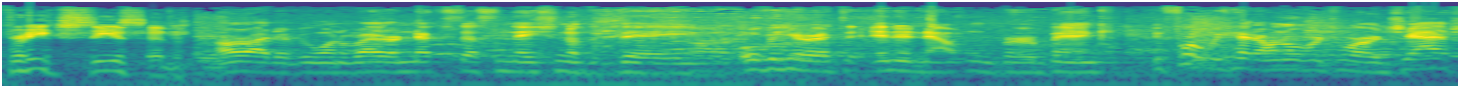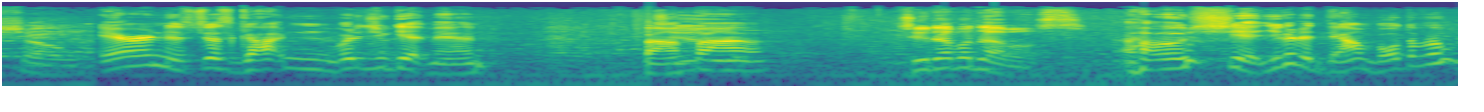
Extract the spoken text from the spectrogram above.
for each season. All right, everyone, we're at our next destination of the day, over here at the In-N-Out in Burbank. Before we head on over to our jazz show, Arron has just gotten. What did you get, man? Bum, Two. bum. Two double doubles. Oh shit! You're gonna down both of them?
